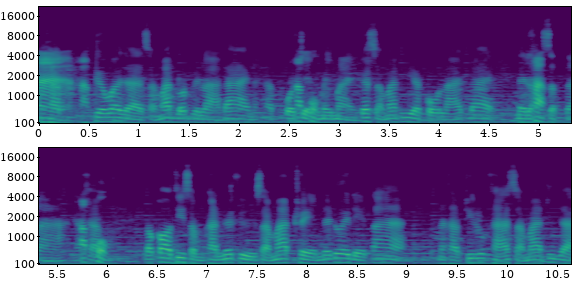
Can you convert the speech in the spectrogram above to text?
นะครับอ่าครับเพื่อว่าจะสามารถลดเวลาได้นะครับ โปรเจกผมต์ใหม่ๆ ก็สามารถที่จะ go live ได้ในหลัครักบสัปดาห์คนะรับครับผมแล้วก็ที่สำคัญก็คือสามารถเทรนได้ด้วย Data นะครับที่ลูกค้าสามารถที่จะ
